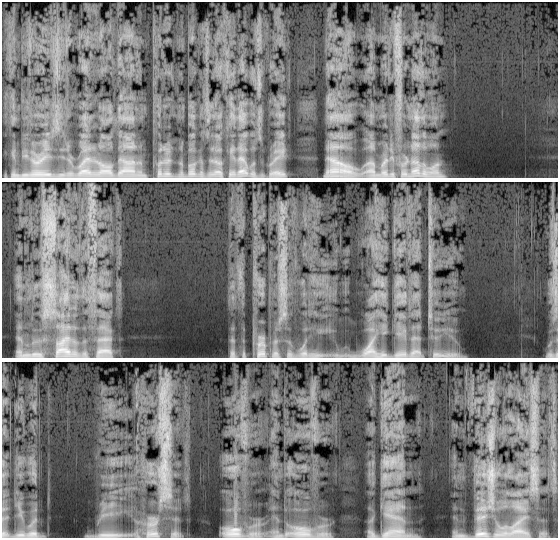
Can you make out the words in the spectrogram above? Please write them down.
it can be very easy to write it all down and put it in a book and say, okay, that was great. Now I'm ready for another one. And lose sight of the fact that the purpose of what he, why he gave that to you was that you would rehearse it over and over again and visualize it.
